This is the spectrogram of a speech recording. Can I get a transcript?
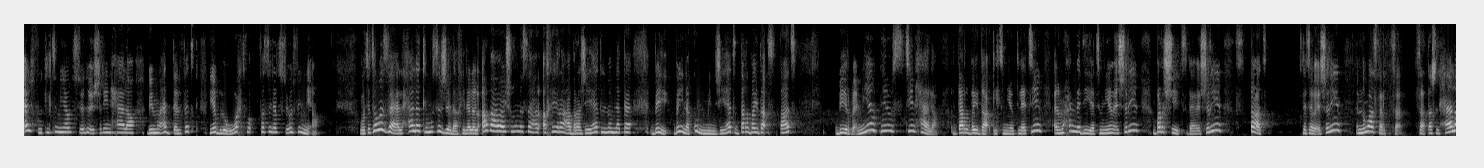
1329 حالة بمعدل فتك يبلغ 1.9% وتتوزع الحالات المسجلة خلال ال 24 ساعة الأخيرة عبر جهات المملكة بي بين كل من جهات الدار البيضاء سطات ب 462 حالة الدار البيضاء 330 المحمدية 28 برشيد 27 سطات 23 النواصر 19 حالة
